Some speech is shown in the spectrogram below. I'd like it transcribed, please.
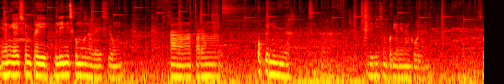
Ayan guys, syempre, nilinis ko muna guys yung ah parang opening niya. Kasi para linis yung paglagay ng coolant. So,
